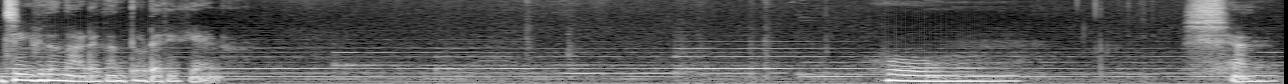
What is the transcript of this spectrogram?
ജീവിത നാടകം തുടരുകയാണ്. ഓം ശാന്തി.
